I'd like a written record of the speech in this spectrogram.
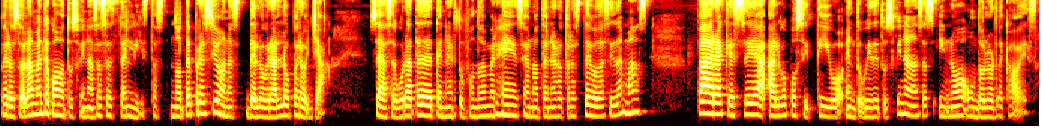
pero solamente cuando tus finanzas estén listas. No te presiones de lograrlo, pero ya. O sea, asegúrate de tener tu fondo de emergencia, no tener otras deudas y demás, para que sea algo positivo en tu vida y tus finanzas y no un dolor de cabeza.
